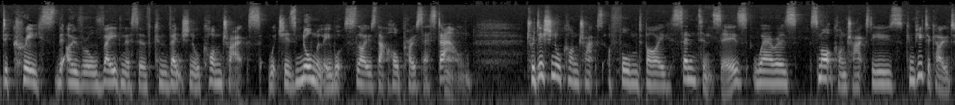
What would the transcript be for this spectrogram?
decrease the overall vagueness of conventional contracts, which is normally what slows that whole process down. Traditional contracts are formed by sentences, whereas smart contracts use computer code.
